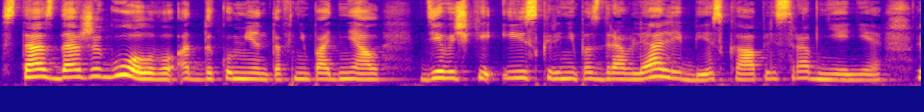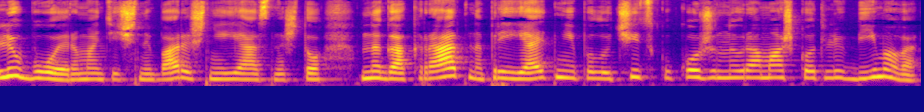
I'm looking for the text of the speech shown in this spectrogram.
Стас даже голову от документов не поднял. Девочки искренне поздравляли без капли сравнения внимание. Любой романтичной барышне ясно, что многократно приятнее получить скукоженную ромашку от любимого,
